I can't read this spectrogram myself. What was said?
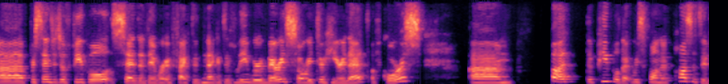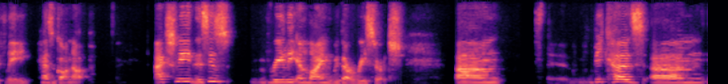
uh, percentage of people said that they were affected negatively. We're very sorry to hear that, of course. Um, but the people that responded positively has gone up. Actually, this is really in line with our research. Um, because um,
